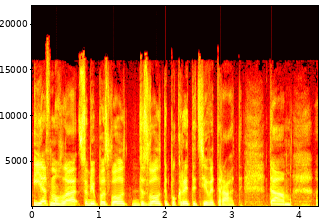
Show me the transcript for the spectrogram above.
І я змогла собі дозволити покрити ці витрати. Там е,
